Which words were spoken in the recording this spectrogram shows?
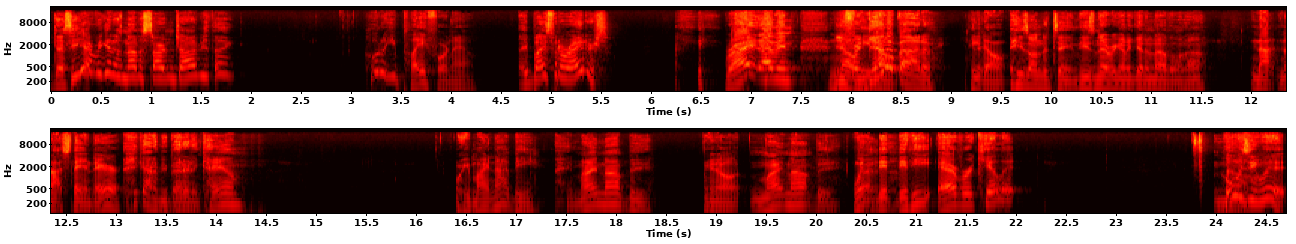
does he ever get another starting job, you think? Who do he play for now? He plays for the Raiders. right? I mean, you No, forget about him. He don't. He's on the team. He's never going to get another one, huh? Not not staying there. He got to be better than Cam. Or he might not be. He might not be. You know, Might not be. when Uh, did did he ever kill it? Who was he with?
